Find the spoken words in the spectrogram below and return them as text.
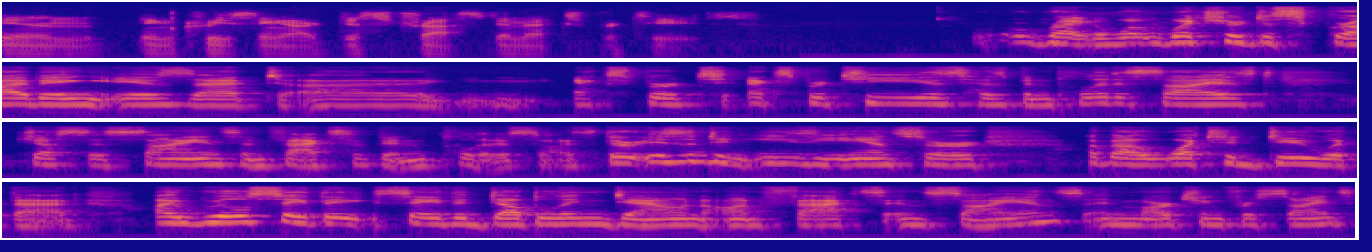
in increasing our distrust in expertise. Right. What, what you're describing is that uh, expert expertise has been politicized, just as science and facts have been politicized. There isn't an easy answer about what to do with that. I will say they say the doubling down on facts and science and marching for science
